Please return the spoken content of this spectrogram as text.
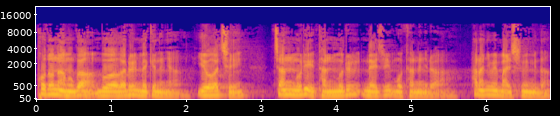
포도나무가 무화과를 맺겠느냐? 이와 같이 짠물이 단물을 내지 못하느니라. 하나님의 말씀입니다.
